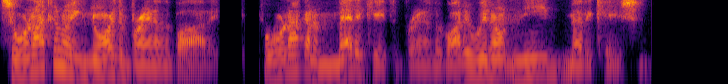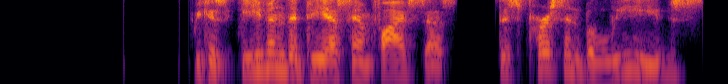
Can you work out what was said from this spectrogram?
So we're not going to ignore the brain and the body, but we're not going to medicate the brain and the body. We don't need medication. Because even the DSM 5 says this person believes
